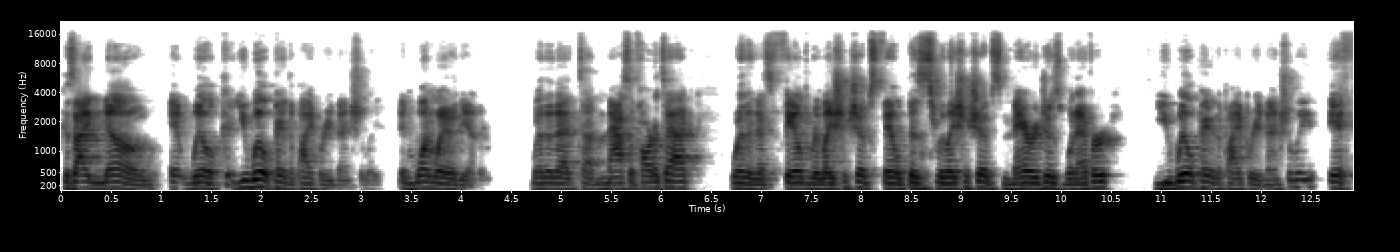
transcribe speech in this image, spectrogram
because I know it will. You will pay the piper eventually, in one way or the other. Whether that's a massive heart attack, whether that's failed relationships, failed business relationships, marriages, whatever, you will pay the piper eventually if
